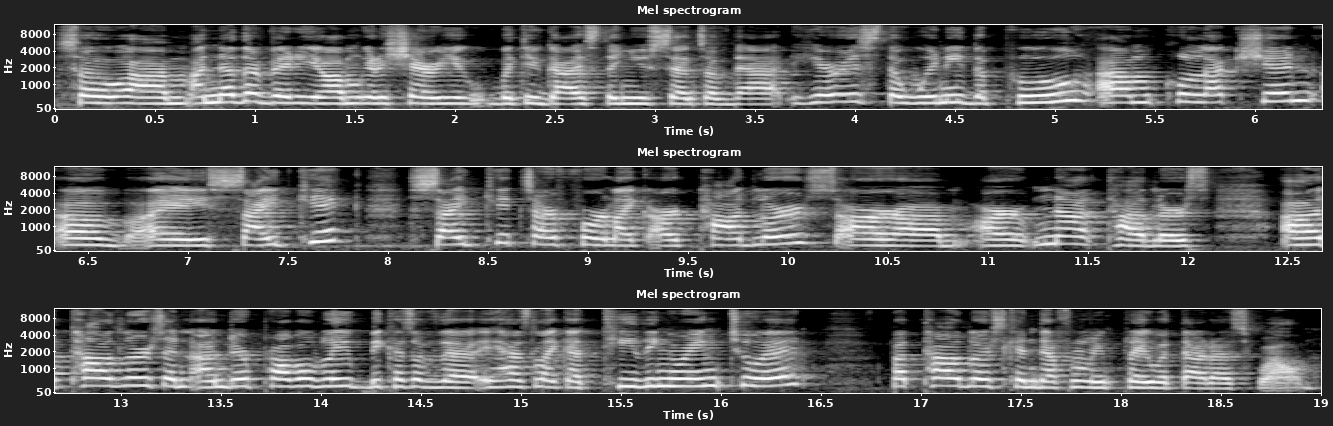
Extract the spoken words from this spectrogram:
so um, another video, I'm going to share you with you guys the new sense of that. Here is the Winnie the Pooh um, collection of a sidekick. Sidekicks are for like our toddlers, our, um, our not toddlers, uh, toddlers and under probably because of the, it has like a teething ring to it. But toddlers can definitely play with that as well.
